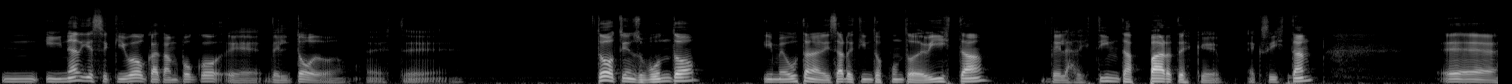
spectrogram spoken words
y nadie se equivoca tampoco eh, del todo. Este, todos tienen su punto y me gusta analizar distintos puntos de vista de las distintas partes que existan. Eh,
